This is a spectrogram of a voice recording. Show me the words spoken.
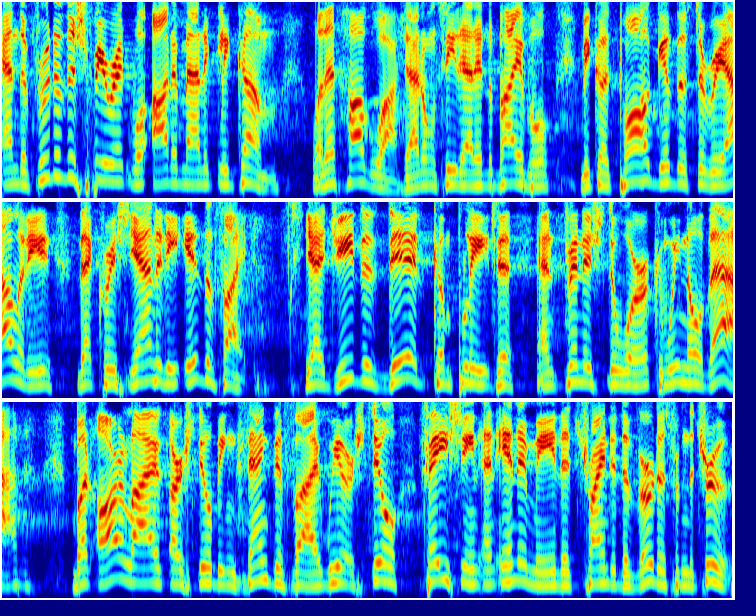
and the fruit of the spirit will automatically come well, that's hogwash. I don't see that in the Bible because Paul gives us the reality that Christianity is the fight. Yeah, Jesus did complete and finish the work, and we know that. But our lives are still being sanctified. We are still facing an enemy that's trying to divert us from the truth.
